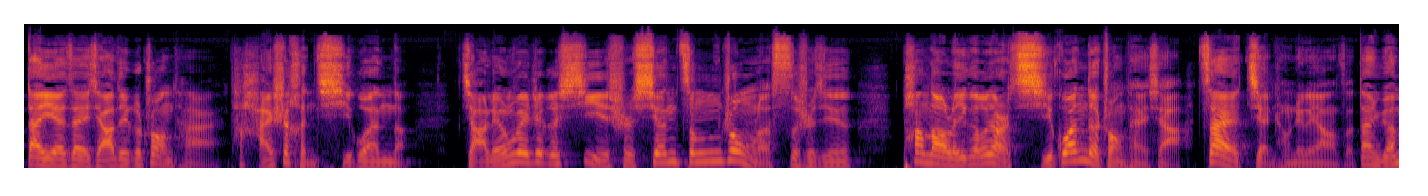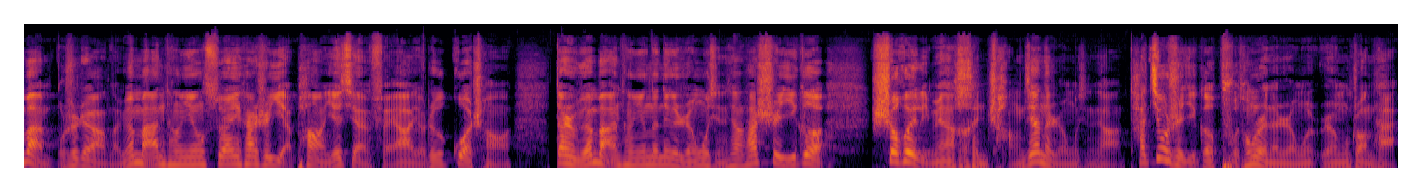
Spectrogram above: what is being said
待业在家的这个状态，她还是很奇观的。贾玲为这个戏是先增重了四十斤。胖到了一个有点奇观的状态下，再减成这个样子。但原版不是这样的。原版安藤英虽然一开始也胖也减肥啊，有这个过程，但是原版安藤英的那个人物形象，他是一个社会里面很常见的人物形象，他就是一个普通人的人物人物状态。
